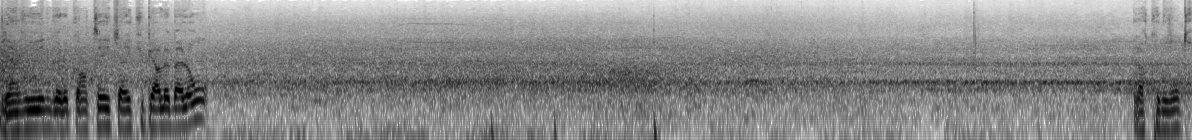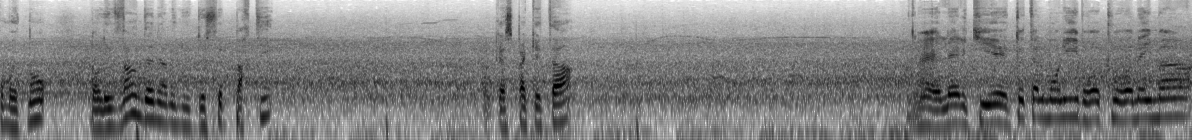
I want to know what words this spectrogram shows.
Bien vu N'Golo Kanté qui récupère le ballon. Alors que nous entrons maintenant dans les 20 dernières minutes de cette partie. Lucas Paqueta. L'aile qui est totalement libre pour Neymar.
